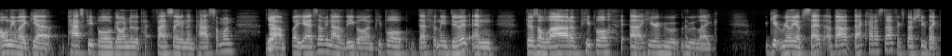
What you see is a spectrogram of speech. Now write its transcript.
only like yeah, pass people, go into the fast lane and then pass someone. Yeah. Um, but yeah, it's definitely not illegal and people definitely do it and there's a lot of people uh, here who who like get really upset about that kind of stuff, especially like,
